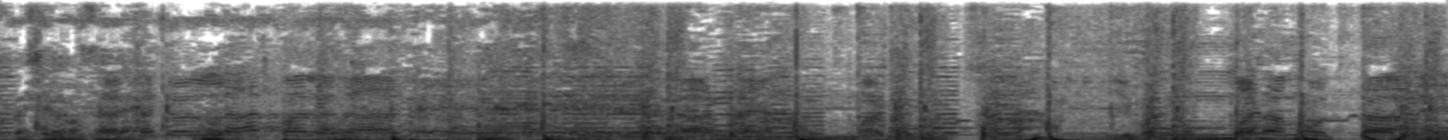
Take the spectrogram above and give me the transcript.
സ്പെഷ്യൽ മസാല ഇവ തുമ്പട മുത്താണേ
